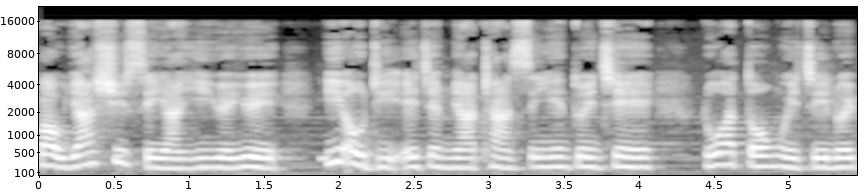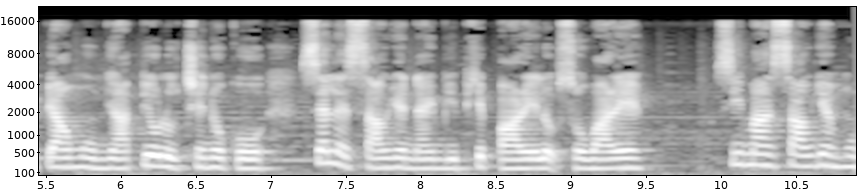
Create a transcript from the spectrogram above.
ပေါက်ရရှိစေရန်ရည်ရွယ်၍ EOD agent များထံစည်ရင်သွင်းခြင်းလိုအပ်သောငွေကြေးလွှဲပြောင်းမှုများပြုလုပ်ခြင်းတို့ကိုဆက်လက်ဆောင်ရွက်နိုင်ပြီဖြစ်ပါတယ်လို့ဆိုပါတယ်။စီမံဆောင်ရွက်မှု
